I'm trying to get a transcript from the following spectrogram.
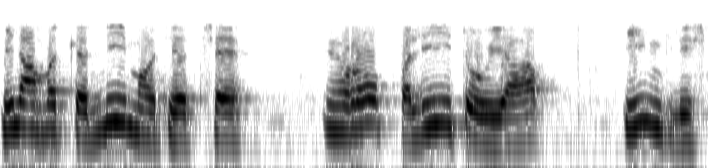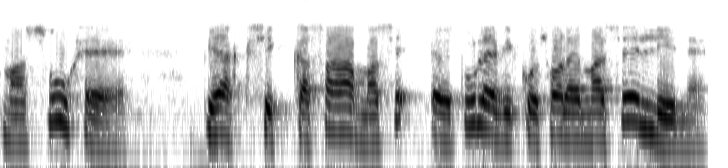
mina mõtlen niimoodi, et see Euroopa Liidu ja Inglismaa suhe peaks ikka saama tulevikus olema selline,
